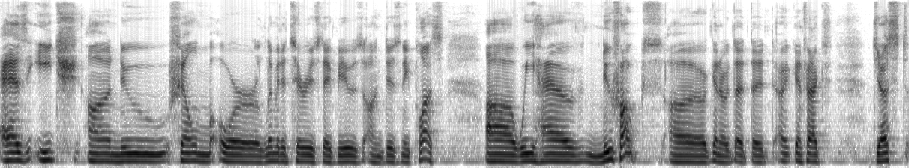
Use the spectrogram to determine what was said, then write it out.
as each uh, new film or limited series debuts on Disney Plus, uh, we have new folks. Uh, you know, that, that uh, in fact, just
